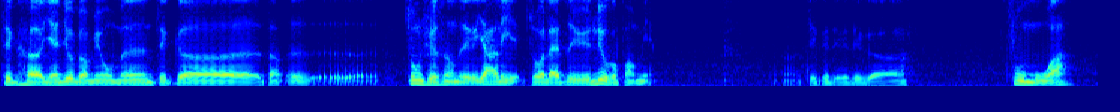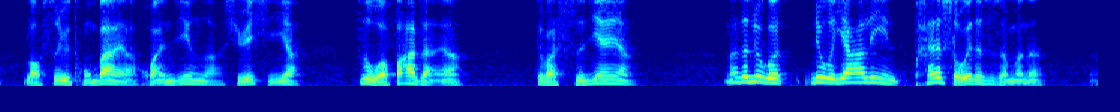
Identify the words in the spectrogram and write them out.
这个研究表明，我们这个咱呃中学生的这个压力主要来自于六个方面。这个这个这个，父母啊，老师与同伴呀，环境啊，学习呀，自我发展呀，对吧？时间呀，那这六个六个压力排在首位的是什么呢？啊，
